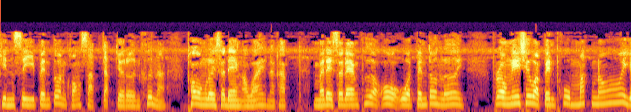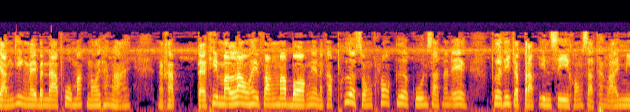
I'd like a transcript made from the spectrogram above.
ทินรีเป็นต้นของสัตว์จักเจริญขึ้นอะ พระองค์เลยแสดงเอาไว้นะครับ ไม่ได้แสดงเพื่อโอ้อวดเป็นต้นเลย พระองค์นี้ชื่อว่าเป็นผู้มักน้อยอย่างยิ่งในบรรดาผู้มักน้อยทั้งหลาย นะครับ แต่ที่มาเล่าให้ฟังมาบอกเนี่ยนะครับเพื่อสงเคราะห์เกื้อกูลสัตว์นั่นเอง เพื่อที่จะปรับอินทรีย์ของสัตว์ทั้งหลายมี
